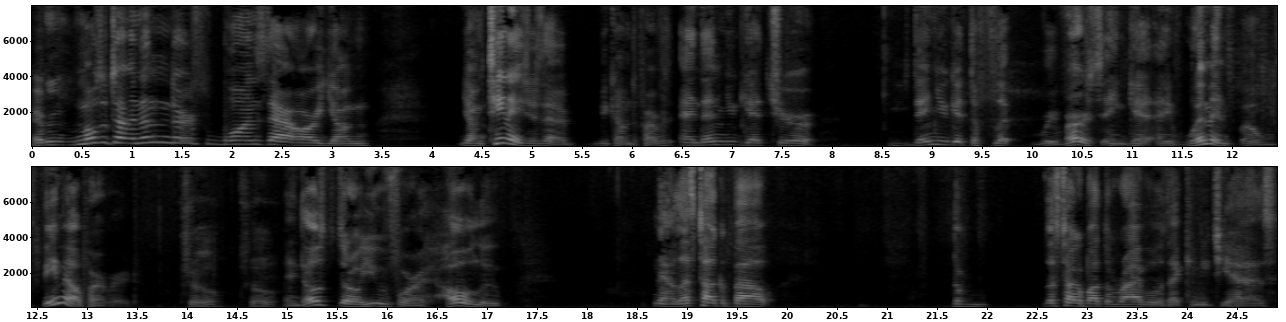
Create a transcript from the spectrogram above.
Every- Most of the time, and then there's ones that are young, young teenagers that become the perverts, and then you get your, then you get the flip reverse and get a women, a female pervert, True, true. and those throw you for a whole loop. Now let's talk about the, let's talk about the rivals that Kenichi has.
